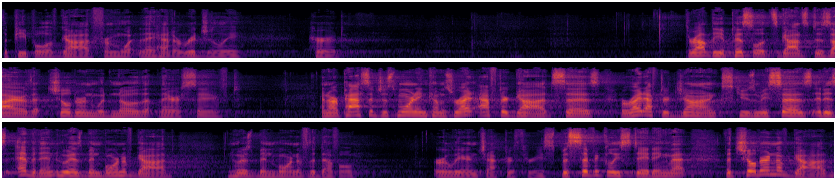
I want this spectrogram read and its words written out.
the people of God from what they had originally heard. Throughout the epistle, it's God's desire that children would know that they are saved. And our passage this morning comes right after God says, or right after John, excuse me, says, It is evident who has been born of God and who has been born of the devil earlier in chapter 3, specifically stating that the children of God,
